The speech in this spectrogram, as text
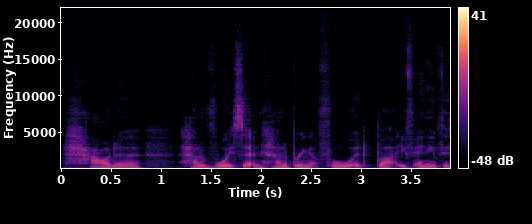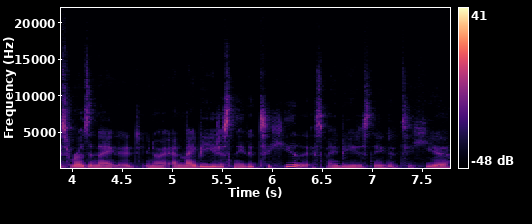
how to how to voice it and how to bring it forward. But if any of this resonated, you know, and maybe you just needed to hear this, maybe you just needed to hear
